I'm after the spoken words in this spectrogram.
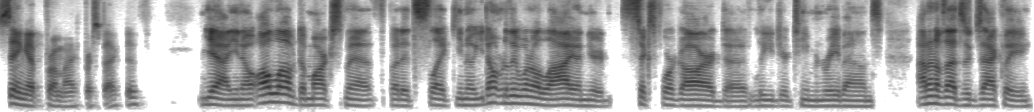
seeing it from my perspective. yeah, you know, all love to Mark Smith, but it's like, you know, you don't really want to rely on your six four guard to lead your team in rebounds. I don't know if that's exactly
